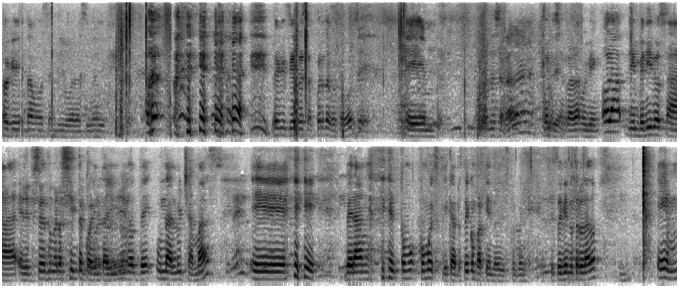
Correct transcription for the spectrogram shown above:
ok, estamos en vivo ahora sí. Deja que cierre esa puerta, por favor. Eh, ¿Puerta cerrada? puerta cerrada, muy bien. Hola, bienvenidos al episodio número 141 de Una Lucha Más. Eh, verán, ¿cómo, ¿cómo explicarlo? Estoy compartiendo, disculpen. Estoy viendo otro lado. Em,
